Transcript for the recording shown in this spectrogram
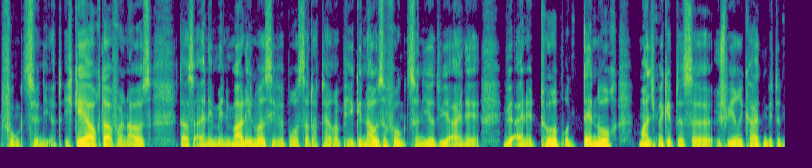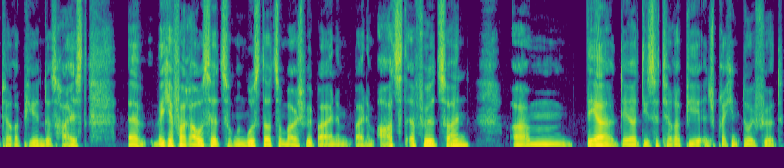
funktioniert. Ich gehe auch davon aus, dass eine minimalinvasive Prostatatherapie genauso funktioniert wie eine wie eine TURP und dennoch manchmal gibt es, äh, Schwierigkeiten mit den Therapien. Das heißt, äh, welche Voraussetzungen muss da zum Beispiel bei einem bei einem Arzt erfüllt sein, ähm, der der diese Therapie entsprechend durchführt?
